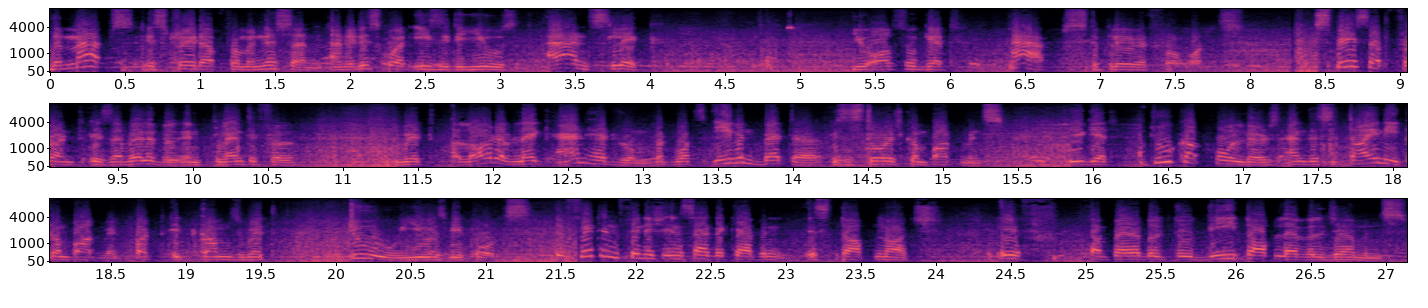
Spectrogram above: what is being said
The maps is straight up from a Nissan, and it is quite easy to use and slick. You also get apps to play with for once. Space up front is available in plentiful with a lot of leg and headroom, but what's even better is the storage compartments. You get two cup holders and this tiny compartment, but it comes with two USB ports. The fit and finish inside the cabin is top notch, if comparable to the top level Germans.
